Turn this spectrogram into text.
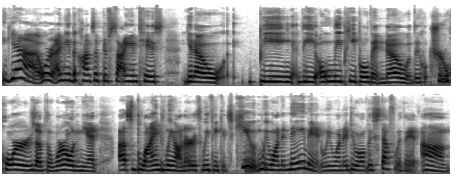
yeah, or I mean, the concept of scientists, you know, being the only people that know the true horrors of the world, and yet us blindly on Earth, we think it's cute and we want to name it, and we want to do all this stuff with it. Um,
